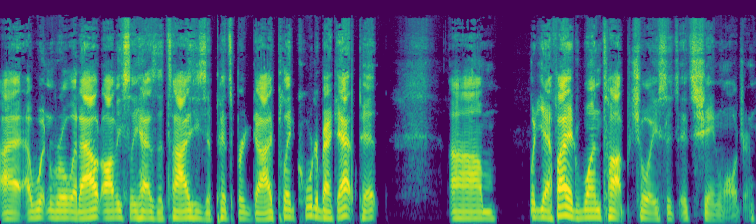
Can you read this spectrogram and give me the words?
I, I wouldn't rule it out. Obviously, has the ties. He's a Pittsburgh guy. Played quarterback at Pitt. Um, but yeah, if I had one top choice, it's, it's Shane Waldron.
